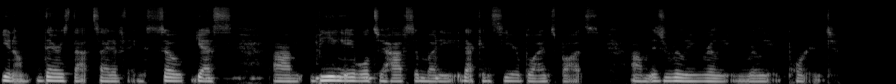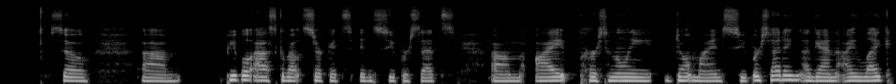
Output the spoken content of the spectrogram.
you know there's that side of things. So yes um, being able to have somebody that can see your blind spots um, is really really really important. So um, people ask about circuits in supersets. Um, I personally don't mind supersetting. Again, I like,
